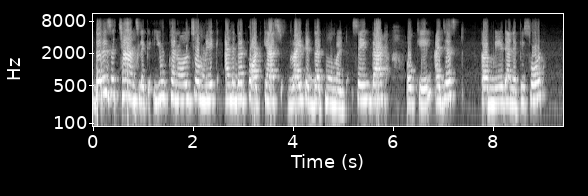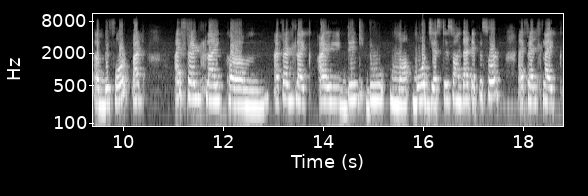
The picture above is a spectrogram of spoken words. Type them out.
there is a chance like you can also make another podcast right at that moment saying that okay I just uh, made an episode uh, before but I felt like um, I felt like I didn't do more justice on that episode. I felt like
